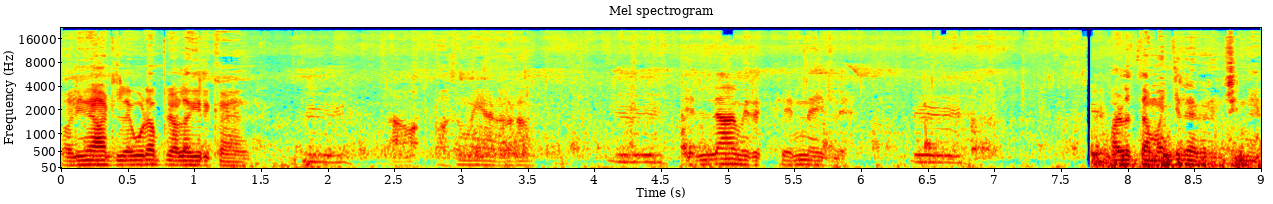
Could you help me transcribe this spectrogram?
வெளிநாட்டில் கூட அப்படி அழகு இருக்காது. ஆமாம் பசுமையான இடம் எல்லாம் இருக்கு என்ன இல்லை. பழுத்த மஞ்சள் வரும் சின்ன.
